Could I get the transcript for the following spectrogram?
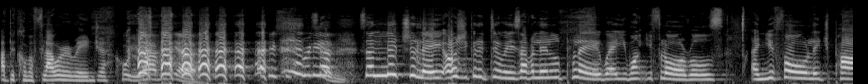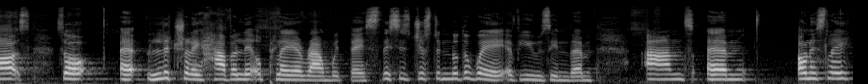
I've become a flower arranger. Cool, you haven't you? this is brilliant. So literally, all you're going to do is have a little play where you want your florals and your foliage parts. So uh, literally have a little play around with this. This is just another way of using them. And um, honestly,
